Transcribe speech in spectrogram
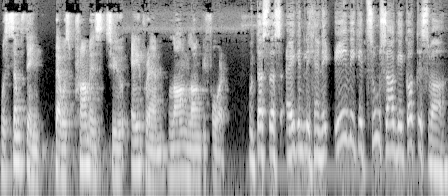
was something that was promised to Abraham long, long before. Und dass das eigentlich eine ewige Zusage Gottes war.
